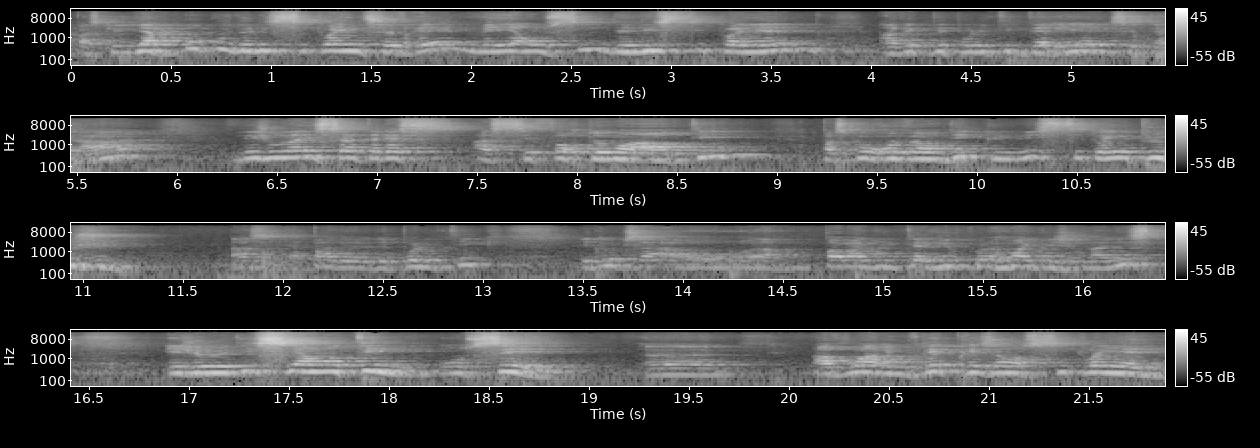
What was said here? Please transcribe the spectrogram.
parce qu'il y a beaucoup de listes citoyennes, c'est vrai, mais il y a aussi des listes citoyennes avec des politiques derrière, etc. Les journalistes s'intéressent assez fortement à Antine parce qu'on revendique une liste citoyenne plus juste. il n'y a pas de politique. Et donc, ça, on a pas mal d'interviews pour le moment avec des journalistes. Et je me dis, si à Antine, on sait euh, avoir une vraie présence citoyenne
